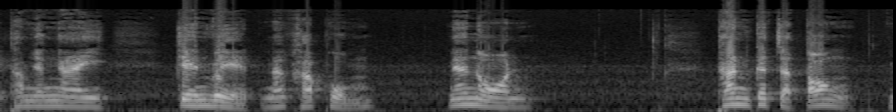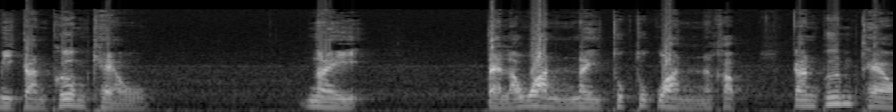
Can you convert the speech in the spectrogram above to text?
ททำยังไง เกณฑ์เวทนะครับผมแน่นอน ท่านก็จะต้องมีการเพิ่มแคลในแต่ละวันในทุกๆวันนะครับ การเพิ่มแคล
